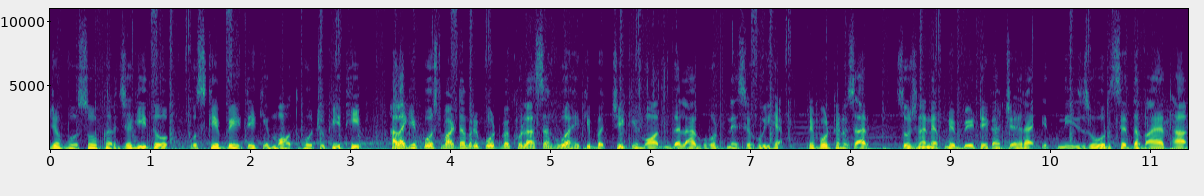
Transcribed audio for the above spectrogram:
जब वो सोकर जगी तो उसके बेटे की मौत हो चुकी थी। हालाँकि पोस्टमार्टम रिपोर्ट में खुलासा हुआ है कि बच्चे की मौत गला घोटने से हुई है। रिपोर्ट के अनुसार सूचना ने अपने बेटे का चेहरा इतनी ज़ोर से दबाया था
